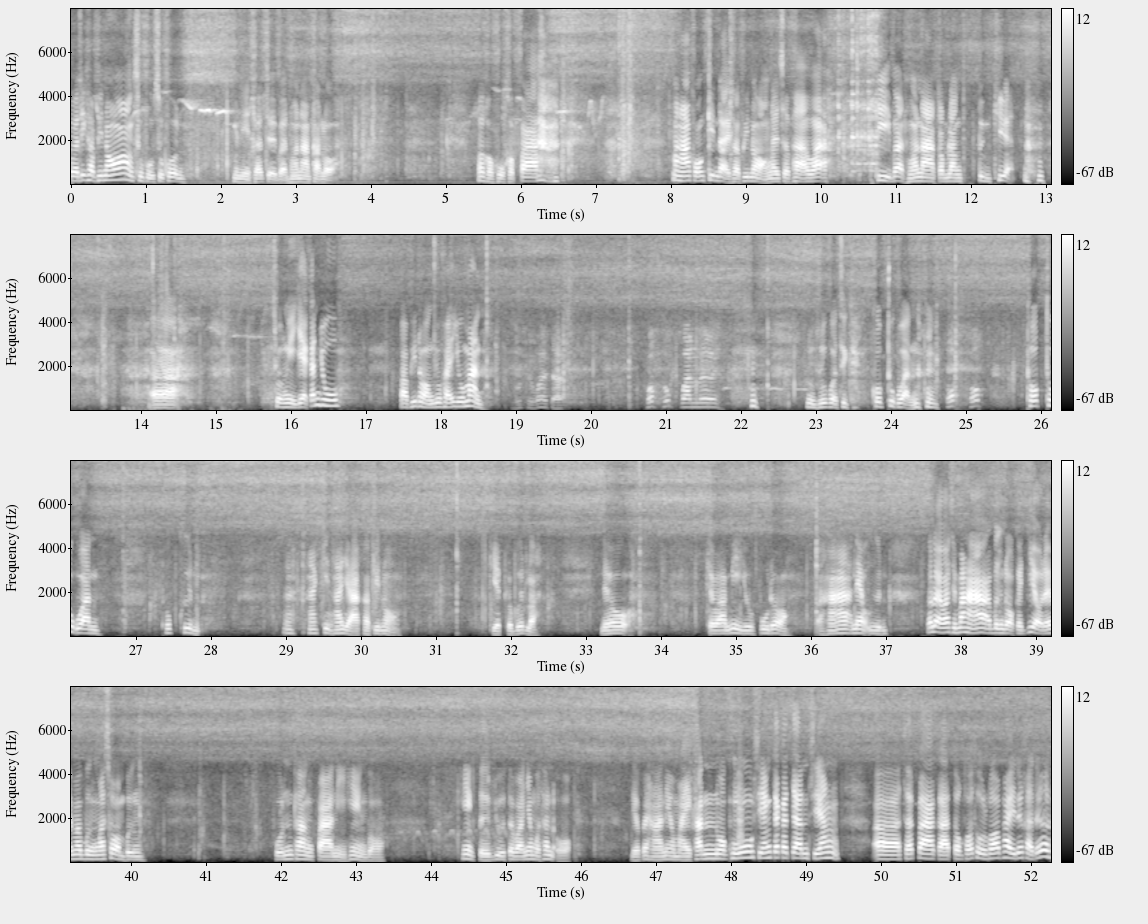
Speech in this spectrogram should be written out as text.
สวัสดีครับพี่น้องสุภูสุคนวันนี้ถ้าเจอบ้านหัวหน้าพาเลาะว่าเขาโคขับปลามาหาของกินได้ค่ะพี่น้องในสภาวะ ที่บ้านหัวหน้ากำลังตึงเครียดอ่าช่วงนี้แยกกันอยู่ป่าพี่น้องอยู่ไผอยู่มันรู้สึกว่าจะครบทุกวันเลยรู้สึกว่าสิครบทุกวันครบครบทบทุกวัน ทบขึ้นอะ หากินหายาค่ะพี่น้อง เกียดกระเบิดล่ะเดี๋ยวจะว่ามีอยู่ปูดองก็หาแนวอื่นตอนแรกว่าสิมาหาเบิงดอกกระเจียวได้มาเบิงมาซ่อมเบิงฝนทางปลานี่แห้งบ่แห้งเติบอยู่แต่ว่ายังบ่ท่านออก เดี๋ยวไปหาแนวใหม่คันหนวกหูเสียงจักรจันเสียงสัตว์ป่ากาต้องขอโทษขออภัยด้อค่ะเด้อ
